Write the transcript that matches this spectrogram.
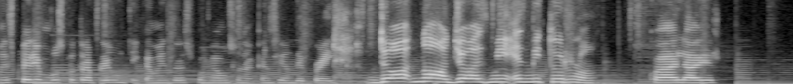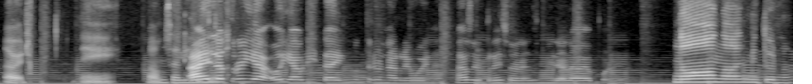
Esperen, busco otra preguntita mientras pongamos una canción de Break. Yo, no, yo, es mi, es mi turno. ¿Cuál? A ver. A ver, eh, vamos a elegir. Ah, el otro día, hoy ahorita encontré una re buena. Hace tres horas, mira, la voy a poner. No, no, es mi turno.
